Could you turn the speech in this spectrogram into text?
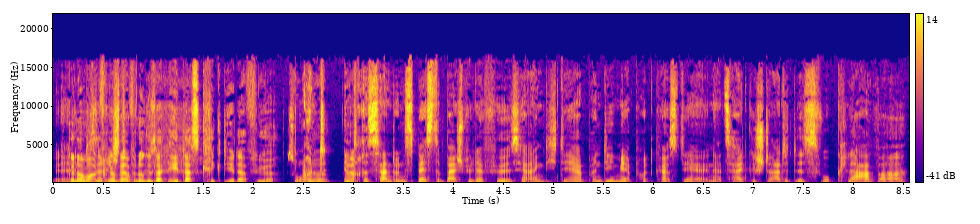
Äh, genau, am Anfang haben wir einfach nur gesagt, hey, das kriegt ihr dafür. So, und ne? interessant und das beste Beispiel dafür ist ja eigentlich der Pandemia-Podcast, der in einer Zeit gestartet ist, wo klar war,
